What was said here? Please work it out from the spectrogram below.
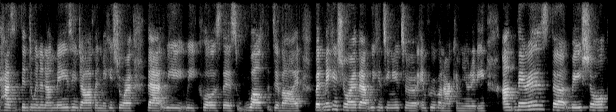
has been doing an amazing job in making sure that we we close this wealth divide but making sure that we continue to improve on our community. Um, there is the racial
